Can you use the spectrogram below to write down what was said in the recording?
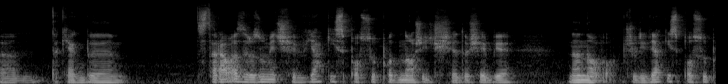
em, tak jakby starała zrozumieć się, w jaki sposób odnosić się do siebie na nowo, czyli w jaki sposób,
